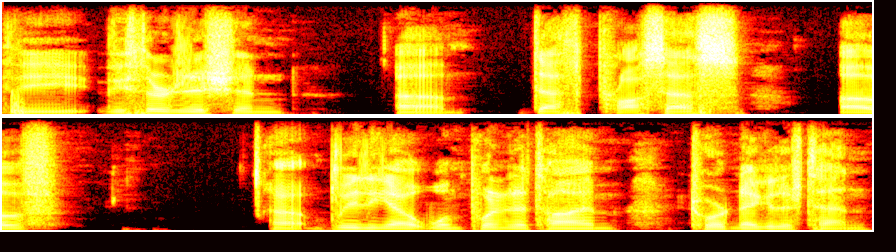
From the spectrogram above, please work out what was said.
the the third edition um, death process of uh, bleeding out one point at a time toward negative ten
